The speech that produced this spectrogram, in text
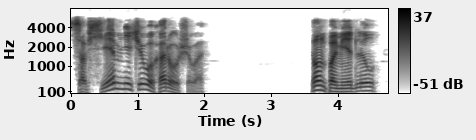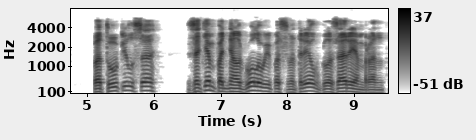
Совсем ничего хорошего. Он помедлил, потупился затем поднял голову и посмотрел в глаза Рембрандт.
